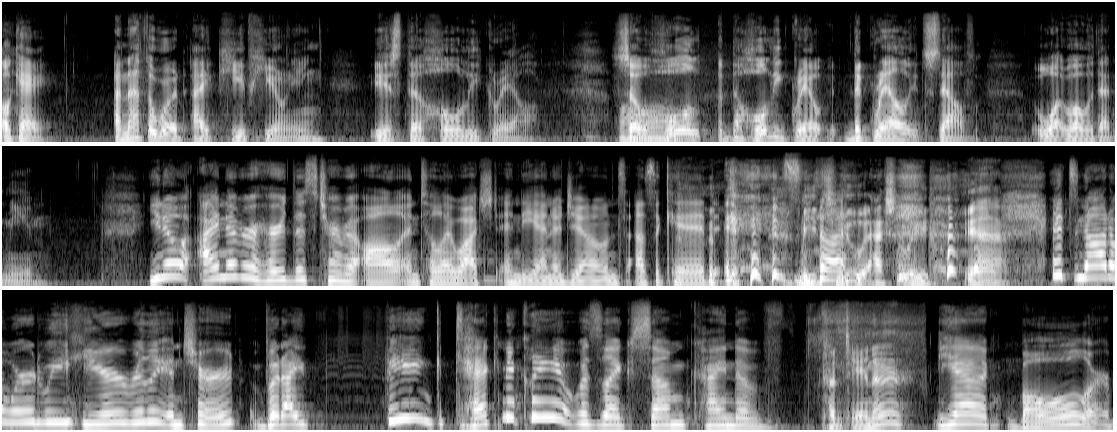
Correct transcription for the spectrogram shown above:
Okay. Another word I keep hearing is the Holy Grail. So Oh. whole the Holy Grail, the Grail itself, what, what would that mean? You know, I never heard this term at all until I watched Indiana Jones as a kid. Me not- too, actually. Yeah. It's not a word we hear really in church, but I think technically it was like some kind of Container? yeah bowl or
